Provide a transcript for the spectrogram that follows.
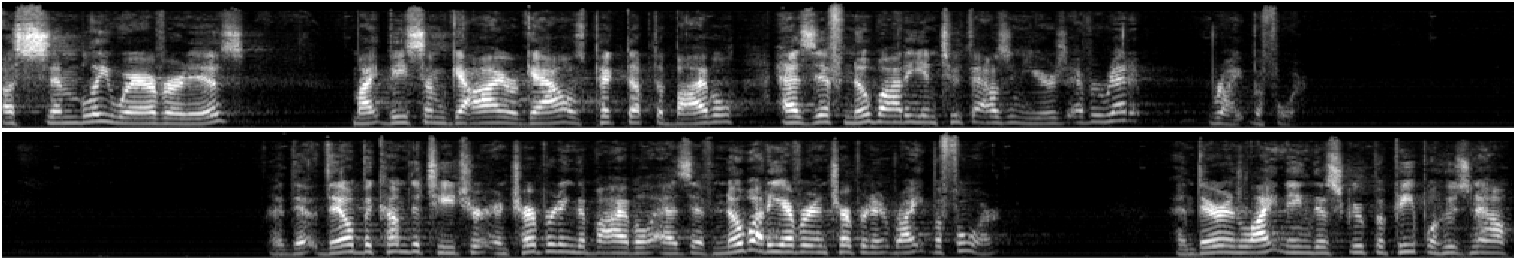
assembly, wherever it is, might be some guy or gal who's picked up the Bible as if nobody in 2,000 years ever read it right before. They'll become the teacher interpreting the Bible as if nobody ever interpreted it right before. And they're enlightening this group of people who's now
